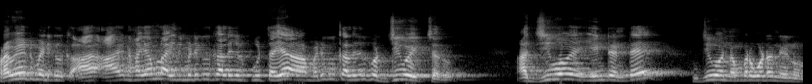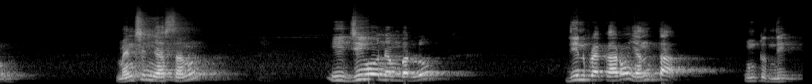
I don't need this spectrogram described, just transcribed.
ప్రైవేట్ మెడికల్ ఆయన హయాంలో ఐదు మెడికల్ కాలేజీలు పూర్తయ్యా ఆ మెడికల్ కాలేజీలకు ఒక జీవో ఇచ్చారు. ఆ జీవో ఏంటంటే జీవో నెంబర్ కూడా నేను మెన్షన్ చేస్తాను. ఈ జీవో నెంబర్లు దీని ప్రకారం ఎంత ఉంటుంది?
